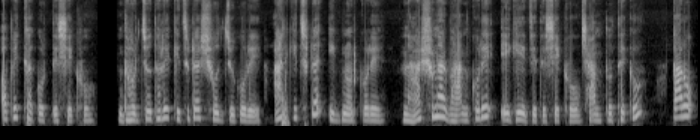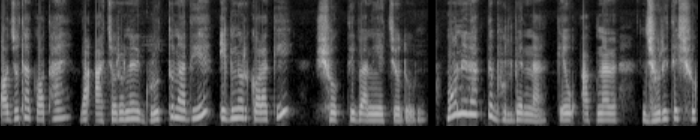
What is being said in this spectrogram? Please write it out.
অপেক্ষা করতে শেখো। ধৈর্য ধরে কিছুটা সহ্য করে আর কিছুটা ইগনোর করে। না শোনার ভান করে এগিয়ে যেতে শেখো। শান্ত থেকো। কারও অযথা কথায় বা আচরণের গুরুত্ব না দিয়ে ইগনোর করা কি শক্তি বানিয়ে চলুন। মনে রাখতে ভুলবেন না, কেউ আপনার ঝুড়িতে সুখ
